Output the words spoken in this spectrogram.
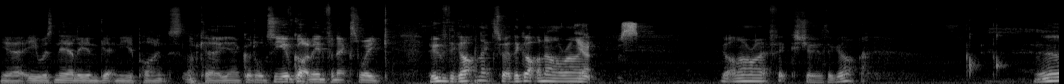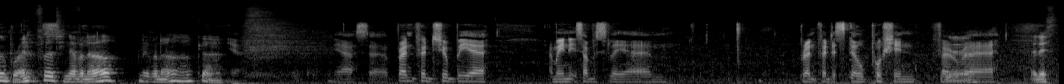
yeah, he was nearly in getting your points. Okay, yeah, good one. So you've got him in for next week. Who've they got next week? They got an all right, Yeah. got an all right fixture. Who've they got? Oh, Brentford. You never know. Never know. Okay. Yeah. Yeah. So Brentford should be a. I mean, it's obviously um, Brentford are still pushing for Yeah. uh, And if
